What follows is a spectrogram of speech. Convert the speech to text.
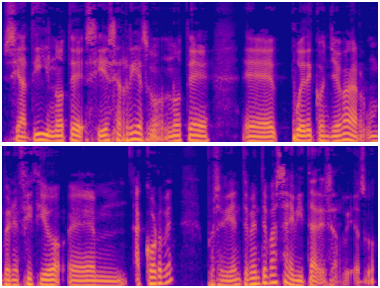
si a ti no te, si ese riesgo no te eh, puede conllevar un beneficio eh, acorde, pues evidentemente vas a evitar ese riesgo.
